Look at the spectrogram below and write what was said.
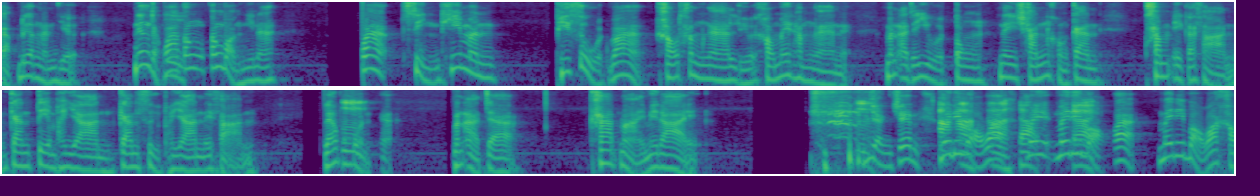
กับเรื่องนั้นเยอะ เนื่องจากว่าต้องต้องบอกอย่างนี้นะ ว่าสิ่งที่มันพิสูจน์ว่าเขาทำงานหรือเขาไม่ทำงานเนี่ย มันอาจจะอยู่ตรงในชั้นของการทำเอกสาร การเตรียมพยาน การสืบพยานในศาลแล้วผลเนี่ย มันอาจจะคาดหมายไม่ได้อืมอย่างเช่นอะไม่ได้บอกว่าอะได้ไม่ไม่ได้ได้บอกว่า ไม่ได้บอกว่าเขา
